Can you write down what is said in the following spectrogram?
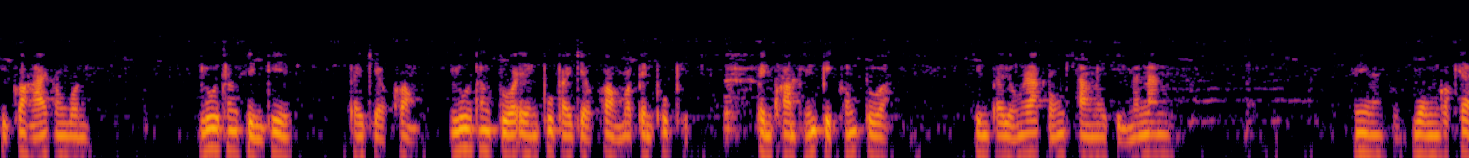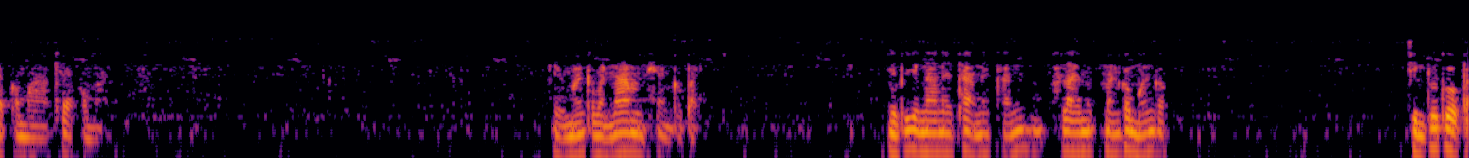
จิตก็หายกังวลรู้ทั้งสิ่งที่ไปเกี่ยวข้องรู้ทั้งตัวเองผู้ไปเกี่ยวข้องว่าเป็นผู้ผิด เป็นความเห็นผิดของตัวจึงไปหลงรักหลงชังในสิ่งนั้นนั้นนี่นะวงก็แคบเข้ามา แคบเข้ามา เดี๋ยวเหมือนกับวันน้ำมันแห้งเข้าไปอย่าพิจารณาในธาตุในขันอะไรมันก็เหมือนกับ สิ่งทั่วๆไป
